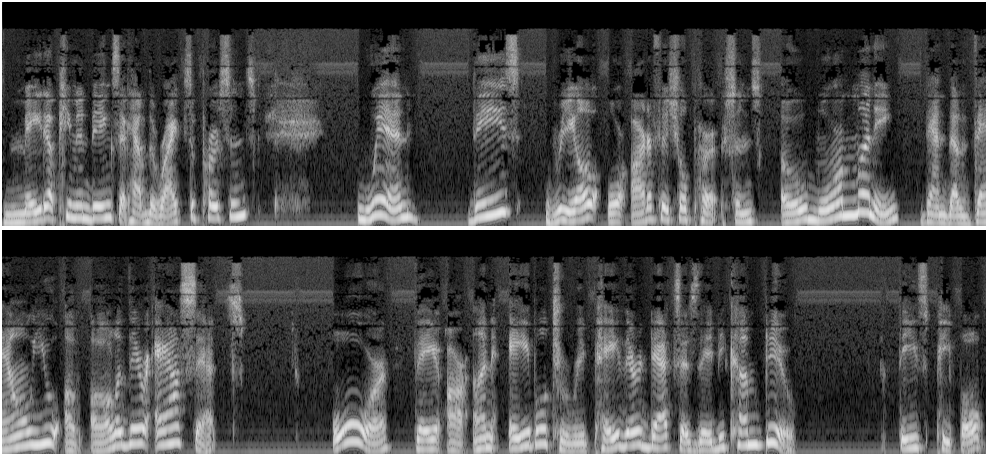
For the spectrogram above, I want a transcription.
made up human beings that have the rights of persons. When these real or artificial persons owe more money than the value of all of their assets, or they are unable to repay their debts as they become due, these people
